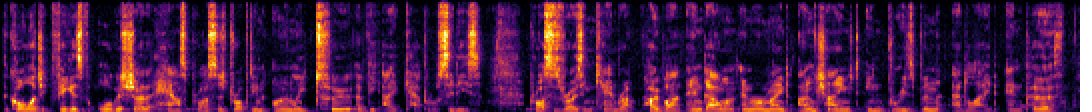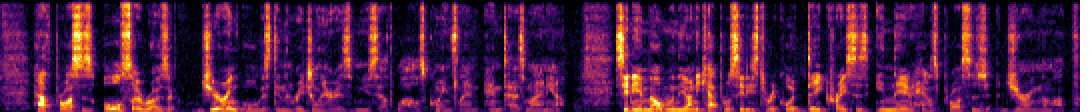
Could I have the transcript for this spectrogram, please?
The CoreLogic figures for August show that house prices dropped in only two of the eight capital cities. Prices rose in Canberra, Hobart and Darwin and remained unchanged in Brisbane, Adelaide and Perth. House prices also rose during August in the regional areas of New South Wales, Queensland and Tasmania. Sydney and Melbourne were the only capital cities to record decreases in their house prices during the month.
